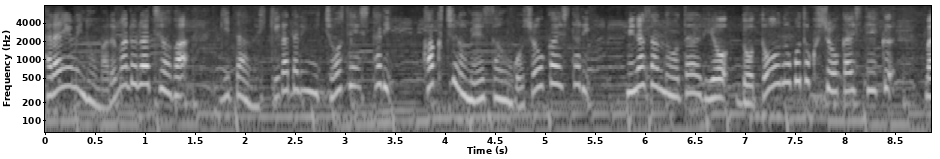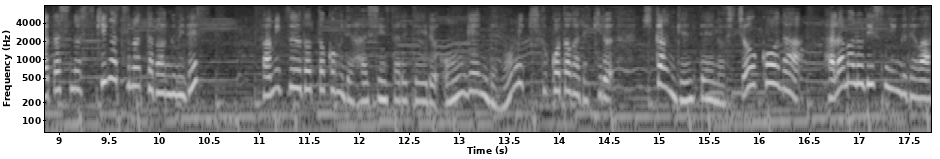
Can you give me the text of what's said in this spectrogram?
原由美のまるまるラジオはギターの弾き語りに挑戦したり各地の名産をご紹介したり皆さんのお便りを怒涛のごとく紹介していく私の好きが詰まった番組です。ファミツー .com で配信されている音源でのみ聞くことができる期間限定の視聴コーナー「はらまるリスニング」では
